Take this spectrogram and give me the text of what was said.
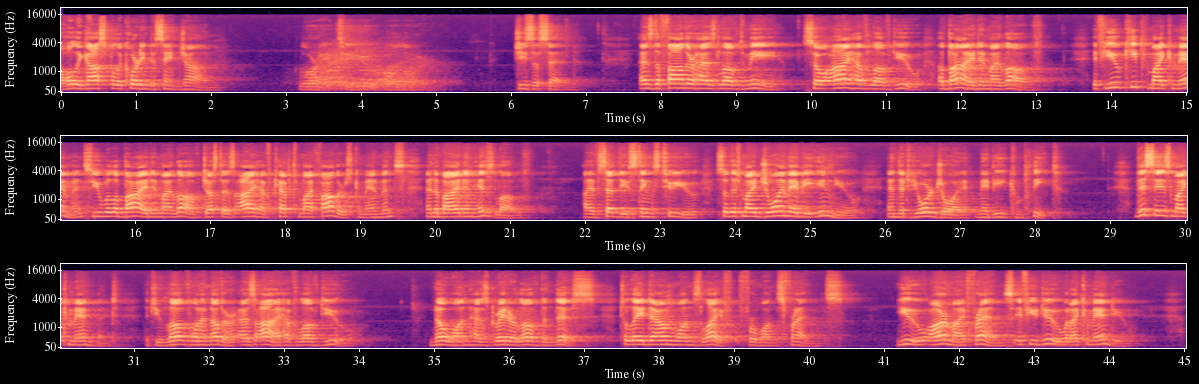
The Holy Gospel according to St. John. Glory to you, O Lord. Jesus said, As the Father has loved me, so I have loved you. Abide in my love. If you keep my commandments, you will abide in my love, just as I have kept my Father's commandments and abide in his love. I have said these things to you, so that my joy may be in you, and that your joy may be complete. This is my commandment, that you love one another as I have loved you. No one has greater love than this, to lay down one's life for one's friends. You are my friends if you do what I command you.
